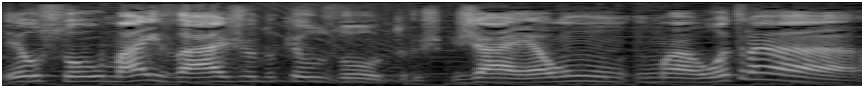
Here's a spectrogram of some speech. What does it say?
eu sou mais ágil do que os outros. Já é um, uma outra.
